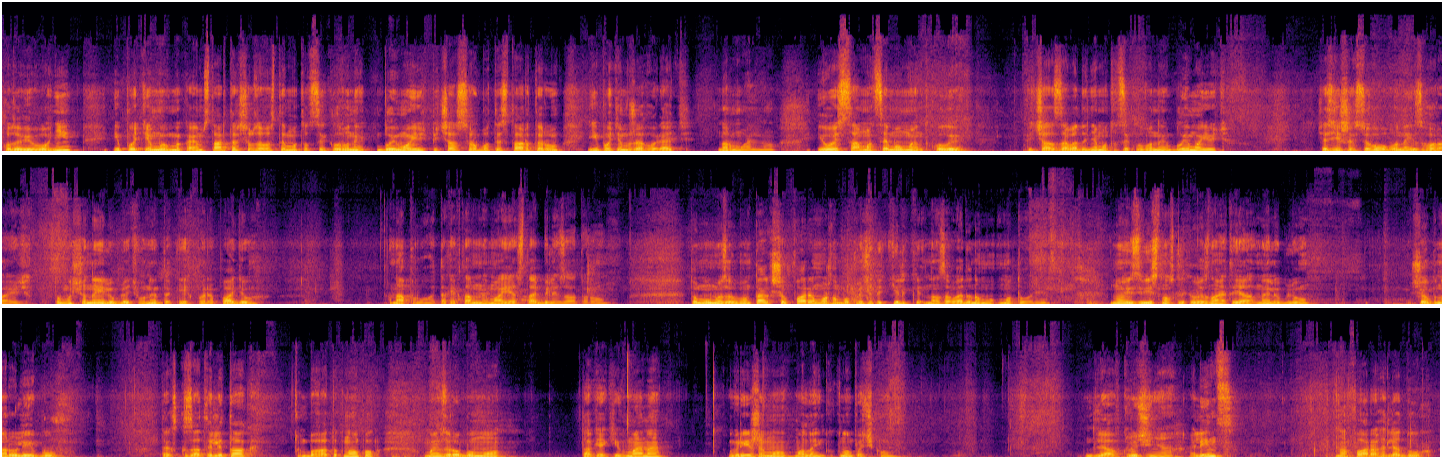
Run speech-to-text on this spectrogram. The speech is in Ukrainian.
ходові вогні, і потім ми вмикаємо стартер, щоб завести мотоцикл. Вони блимають під час роботи стартеру, і потім вже горять нормально. І ось саме цей момент, коли під час заведення мотоциклу вони блимають, частіше всього вони і згорають, тому що не люблять вони таких перепадів напруги, так як там немає стабілізатору. Тому ми зробимо так, щоб фари можна було включити тільки на заведеному моторі. Ну і звісно, оскільки ви знаєте, я не люблю, щоб на рулі був, так сказати, літак, багато кнопок. Ми зробимо так, як і в мене. Вріжемо маленьку кнопочку для включення лінз на фарах для дух.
